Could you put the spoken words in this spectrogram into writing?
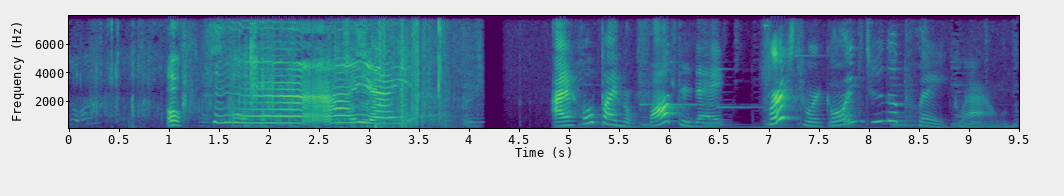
short. Oh, I hope I don't fall today. First, we're going to the playground.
